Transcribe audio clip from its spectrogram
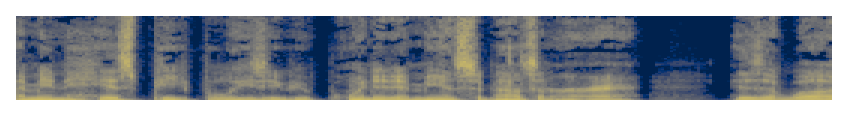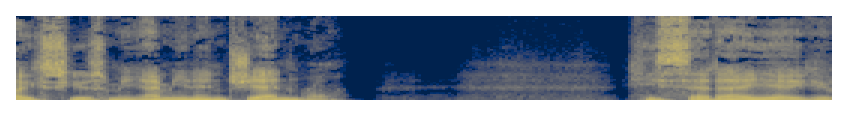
I mean, his people, he pointed at me and said, he said, well, excuse me, I mean, in general. He said, uh, yeah, you,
